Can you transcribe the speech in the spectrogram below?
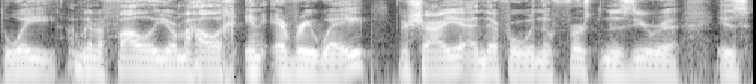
the way I'm going to follow your mahalach in every way, visharya, and therefore when the first nazira is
